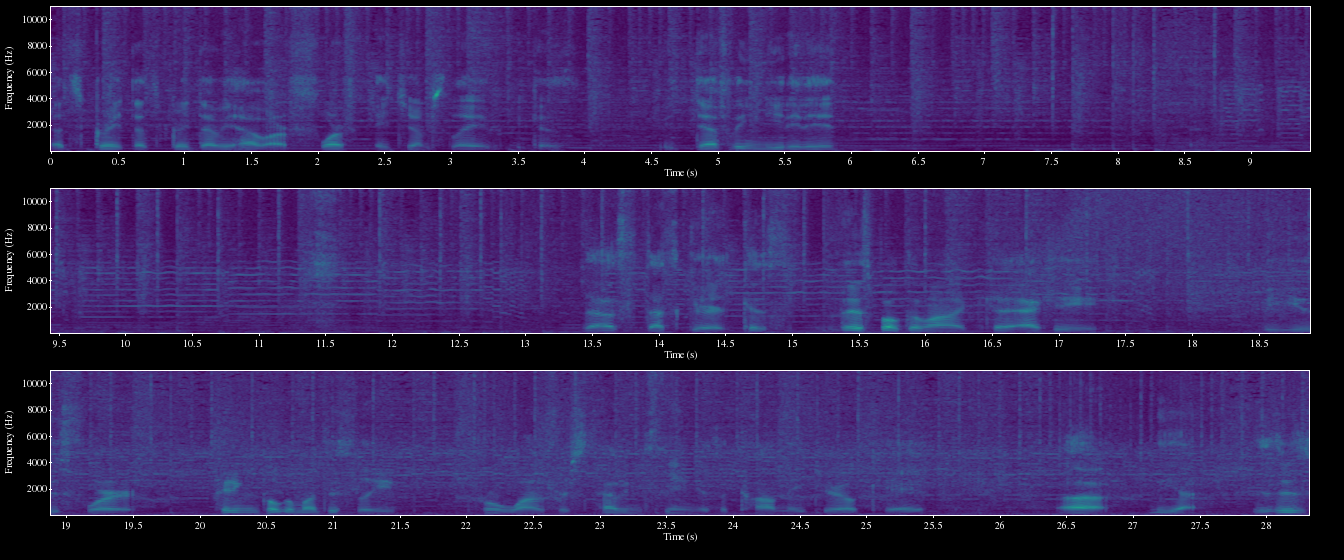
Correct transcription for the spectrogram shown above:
That's great. That's great that we have our fourth HM slave because we definitely needed it. That's that's good because this Pokemon could actually be used for putting Pokemon to sleep. For one, for having Sting as a calm nature. Okay. Uh, yeah this is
